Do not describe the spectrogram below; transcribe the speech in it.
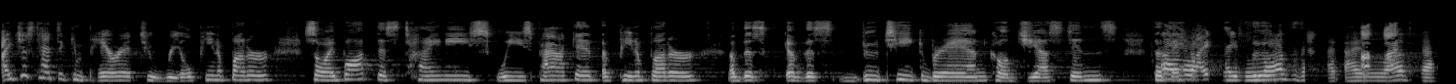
I just had to compare it to real peanut butter. So I bought this tiny squeeze packet of peanut butter of this of this boutique brand called Justin's. That Oh, I, I love that. I I- love that.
